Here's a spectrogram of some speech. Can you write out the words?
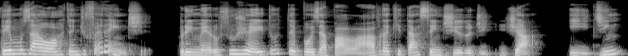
temos a ordem diferente. Primeiro o sujeito, depois a palavra que dá sentido de já 已经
